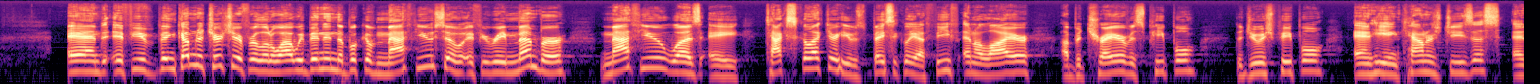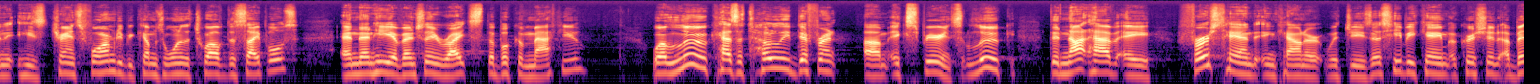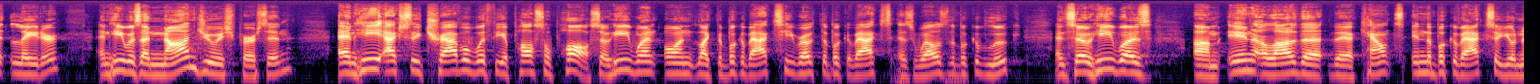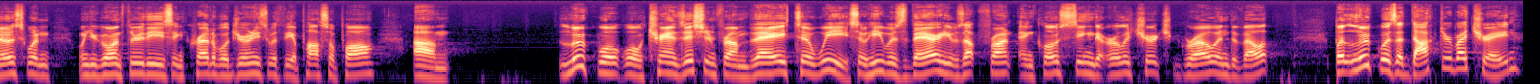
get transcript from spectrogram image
And if you've been coming to church here for a little while, we've been in the book of Matthew. So if you remember, Matthew was a tax collector. He was basically a thief and a liar, a betrayer of his people, the Jewish people and he encounters Jesus and he's transformed. He becomes one of the 12 disciples. And then he eventually writes the book of Matthew. Well, Luke has a totally different um, experience. Luke did not have a firsthand encounter with Jesus. He became a Christian a bit later, and he was a non Jewish person. And he actually traveled with the Apostle Paul. So he went on, like the book of Acts, he wrote the book of Acts as well as the book of Luke. And so he was um, in a lot of the, the accounts in the book of Acts. So you'll notice when, when you're going through these incredible journeys with the Apostle Paul, um, Luke will, will transition from they to we. So he was there, he was up front and close, seeing the early church grow and develop. But Luke was a doctor by trade,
